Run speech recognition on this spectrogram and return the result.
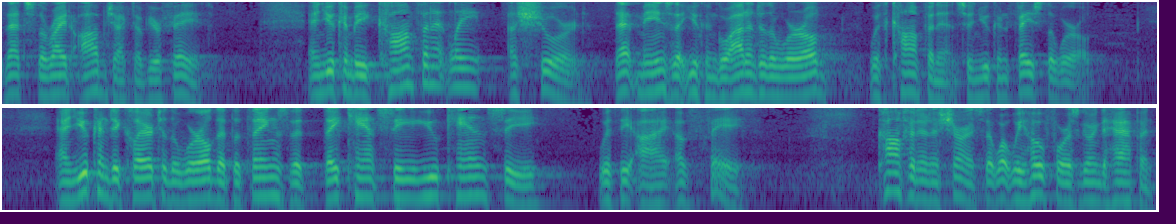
that's the right object of your faith. And you can be confidently assured. That means that you can go out into the world with confidence and you can face the world. And you can declare to the world that the things that they can't see, you can see with the eye of faith confident assurance that what we hope for is going to happen.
